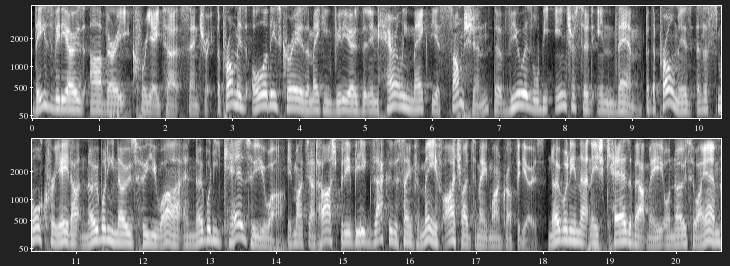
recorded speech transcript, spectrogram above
These videos are very creator centric. The problem is all of these creators are making videos that inherently make the assumption that viewers will be interested in them. But the problem is, as a small creator, nobody knows who you are and nobody cares who you are. It might sound harsh, but it'd be exactly the same for me if I tried to make Minecraft videos. Nobody in that niche cares about me or knows who I am,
